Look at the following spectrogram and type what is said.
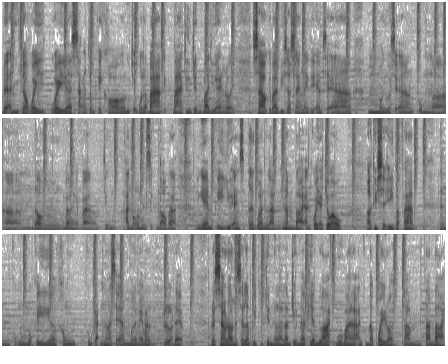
Để anh cho quay quay à, sẵn trong cái kho lưu trữ của là ba ba chương trình ba dự án rồi. Sau cái bài vì sao sáng này thì em sẽ mọi người sẽ cùng uh, đón và và chừng, anh mong là mọi người sẽ cùng đón và nghe một cái dự án sắp tới của anh là năm bài anh quay ở châu Âu ở Thụy Sĩ và Pháp. Cũng một cái à, không khung cảnh nó sẽ mới mẻ và rất là đẹp rồi sau đó nó sẽ là một cái chương trình nữa là Lam Trường 9 PM Live mùa 3 anh cũng đã quay rồi 8 8 bài.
